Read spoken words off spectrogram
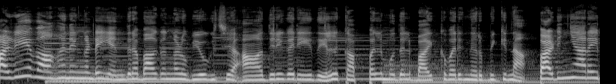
പഴയ വാഹനങ്ങളുടെ യന്ത്രഭാഗങ്ങൾ ഉപയോഗിച്ച് ആധുനിക രീതിയിൽ കപ്പൽ മുതൽ ബൈക്ക് വരെ നിർമ്മിക്കുന്ന പടിഞ്ഞാറെ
